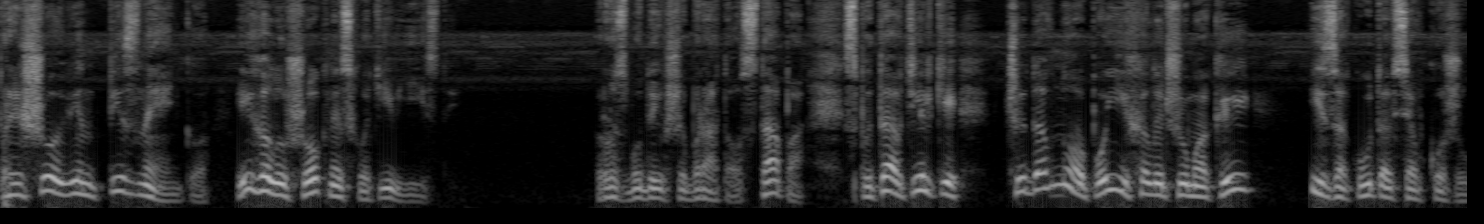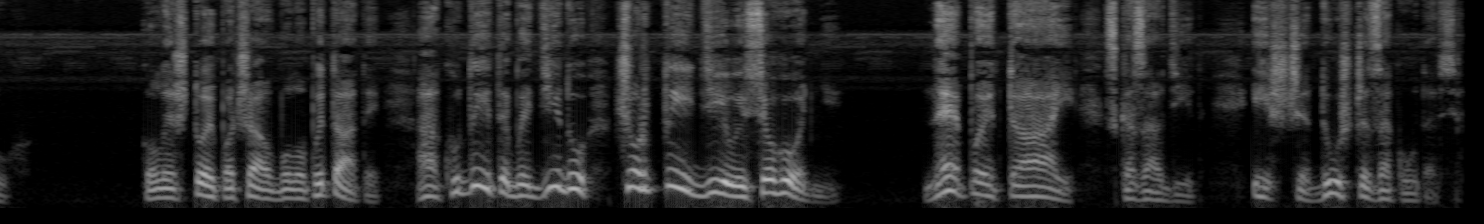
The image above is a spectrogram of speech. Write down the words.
прийшов він пізненько і галушок не схотів їсти. Розбудивши брата Остапа, спитав тільки, чи давно поїхали чумаки, і закутався в кожух. Коли ж той почав було питати, а куди тебе, діду, чорти діли сьогодні? Не питай, сказав дід, і ще дужче закутався.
